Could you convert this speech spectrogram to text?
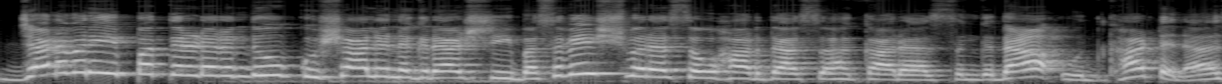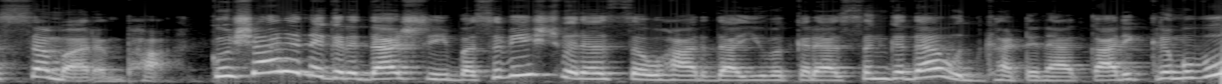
ಜನವರಿ ಇಪ್ಪತ್ತೆರಡರಂದು ಕುಶಾಲನಗರ ಶ್ರೀ ಬಸವೇಶ್ವರ ಸೌಹಾರ್ದ ಸಹಕಾರ ಸಂಘದ ಉದ್ಘಾಟನಾ ಸಮಾರಂಭ. ಕುಶಾಲನಗರದ ಶ್ರೀ ಬಸವೇಶ್ವರ ಸೌಹಾರ್ದ ಯುವಕರ ಸಂಘದ ಉದ್ಘಾಟನಾ ಕಾರ್ಯಕ್ರಮವು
